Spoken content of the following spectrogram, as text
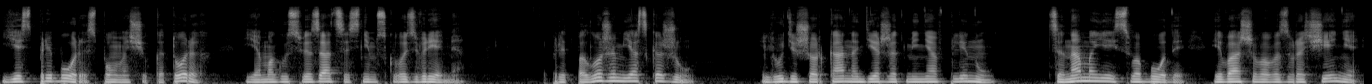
есть приборы, с помощью которых я могу связаться с ним сквозь время. Предположим, я скажу. Люди Шоркана держат меня в плену. Цена моей свободы и вашего возвращения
